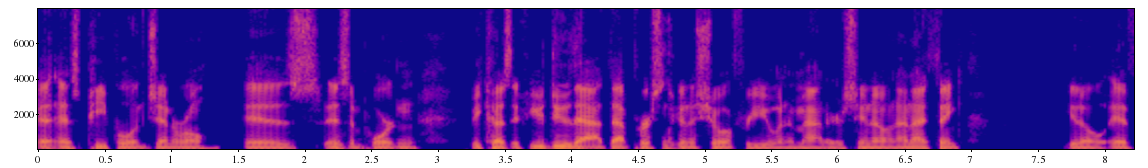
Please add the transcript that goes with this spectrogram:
as people in general is is important because if you do that that person's going to show up for you when it matters you know and i think you know if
